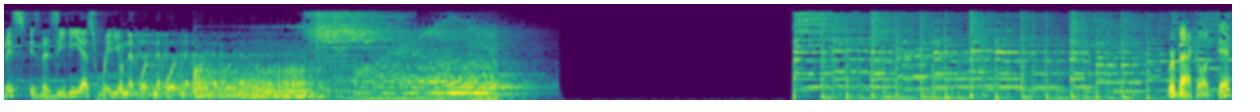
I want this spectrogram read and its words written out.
This is the ZBS Radio Network. Network. Network. Network. Network. We're back on Dead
